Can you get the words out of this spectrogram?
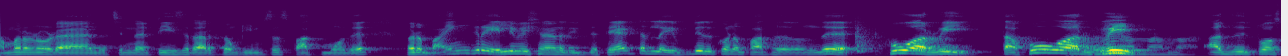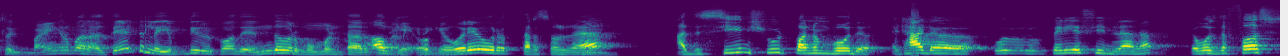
அமரனோட அந்த சின்ன டீசரா இருக்கட்டும் கிளிம்சஸ் பார்க்கும்போது ஒரு பயங்கர எலிவேஷன் ஆனது. இந்த தியேட்டர்ல எப்படி இருக்கும்னு பார்த்தது வந்து who are we who are we அது இட் வாஸ் லைக் அது தியேட்டர்ல எப்படி இருக்கும் அது எந்த ஒரு மூமெண்டா இருக்கும் ஓகே ஓகே ஒரே ஒரு தர சொல்றேன். அது சீன் ஷூட் பண்ணும்போது இட் ஹேட் ஒரு பெரிய சீன்ல it was the first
